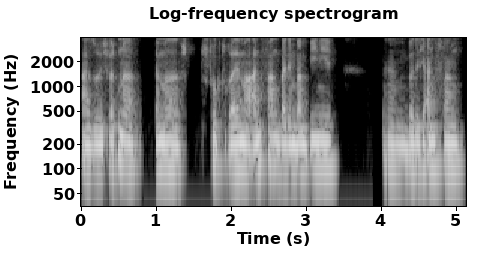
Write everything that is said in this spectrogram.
also ich würde mal, wenn wir strukturell mal anfangen bei den Bambini, ähm, würde ich anfangen,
